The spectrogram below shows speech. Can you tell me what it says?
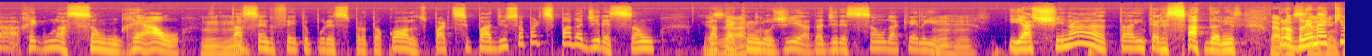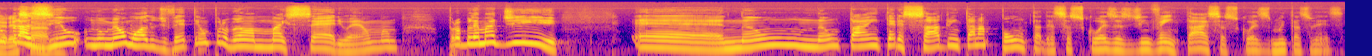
a regulação real está uhum. Tá sendo feita por esses protocolos, participar disso é participar da direção da tecnologia, da direção daquele. Uhum. E a China está interessada nisso. Tá o problema é que o Brasil, no meu modo de ver, tem um problema mais sério. É um problema de é, não não estar tá interessado em estar tá na ponta dessas coisas, de inventar essas coisas muitas vezes.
